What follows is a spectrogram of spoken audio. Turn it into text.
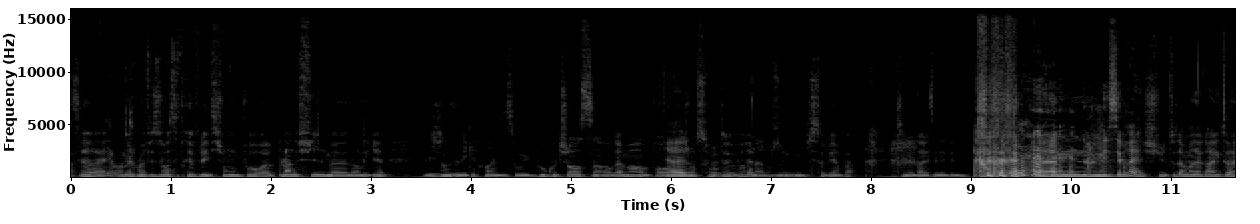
C'est vrai. Moi, je me fais souvent cette réflexion pour euh, plein de films euh, dans lesquels les gens des années 90 ont eu beaucoup de chance, hein, vraiment, pour, Ah ouais, je m'en pour souviens. de vrai. Non, non, je- Tu te souviens pas? Tu es dans les années 2000. Euh, mais c'est vrai, je suis totalement d'accord avec toi.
